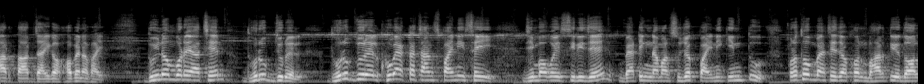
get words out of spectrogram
আর তার জায়গা হবে না ভাই। দুই নম্বরে আছেন ধ্রুব জুরেল। ধ্রুব জুরেল খুব একটা চান্স পায়নি সেই জিম্বাবুয়ে সিরিজে। ব্যাটিং নামার সুযোগ পায়নি। কিন্তু প্রথম ম্যাচে যখন ভারতীয় দল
